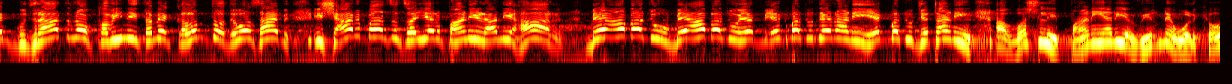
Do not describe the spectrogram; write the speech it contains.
એક ગુજરાતનો કવિની તમે કલમ તો જુઓ સાહેબ એ ચાર પાંચ સૈયર પાણી લાની હાર. બે આ બાજુ, બે આ બાજુ, એક એક બાજુ દેરાણી, એક બાજુ જેઠાણી. આ વસલી પાણીયારીએ વીરને ઓળખ્યો.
